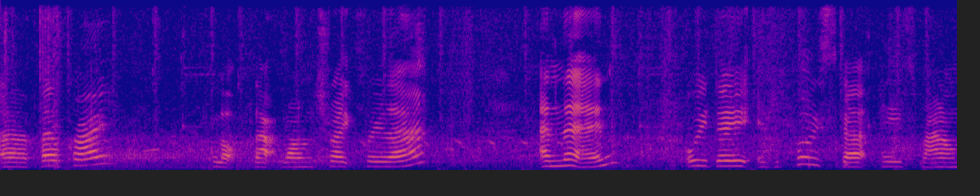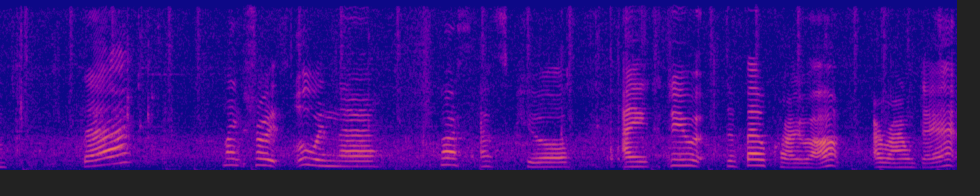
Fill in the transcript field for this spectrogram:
uh, velcro. Lock that one straight through there. And then all you do is you pull your skirt piece round there. Make sure it's all in there. Nice and secure. And you can do the velcro up around it.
